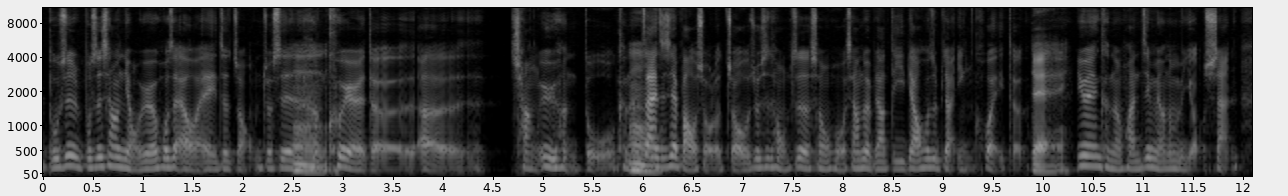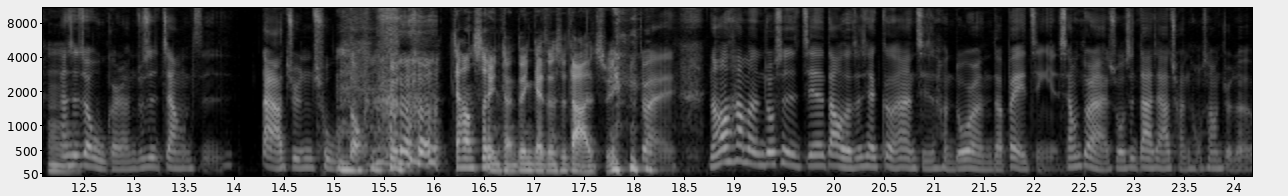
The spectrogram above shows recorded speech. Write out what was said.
不是不是像纽约或是 L A 这种，就是很嗯 queer 的呃场域很多，可能在嗯。这些保守的州，就是统治的生活相对比较低调或是比较隐晦的，对，因为可能环境没有那么友善。嗯但是这五个人就是这样子大军出动，加上摄影团队应该真是大军。对，然后他们就是接到的这些个案，其实很多人的背景也相对来说是大家传统上觉得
